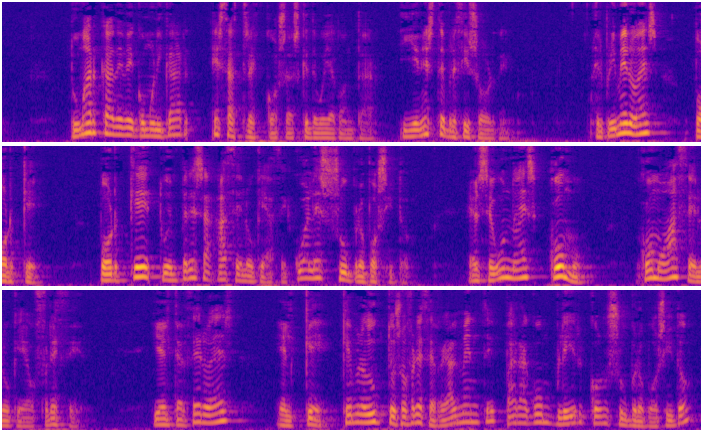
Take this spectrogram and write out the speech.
Tu marca debe comunicar estas tres cosas que te voy a contar, y en este preciso orden. El primero es ¿por qué? ¿Por qué tu empresa hace lo que hace? ¿Cuál es su propósito? El segundo es cómo, cómo hace lo que ofrece. Y el tercero es el qué, qué productos ofrece realmente para cumplir con su propósito.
